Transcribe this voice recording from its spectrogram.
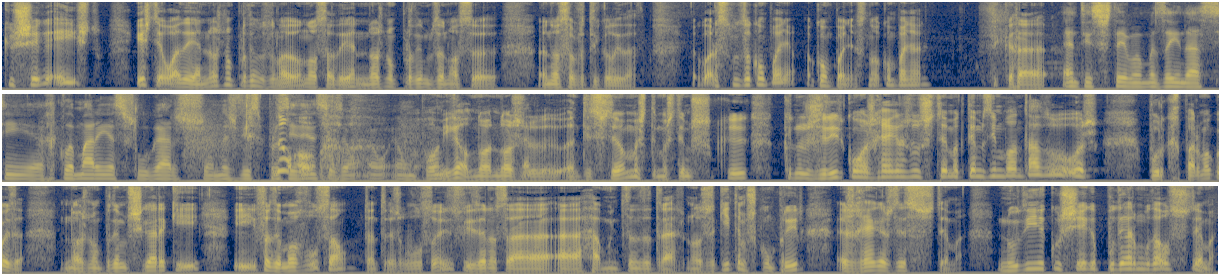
que o Chega é isto. Este é o ADN. Nós não perdemos o nosso ADN, nós não perdemos a nossa, a nossa verticalidade. Agora, se nos acompanham, acompanha. Se não acompanharem, ficará. Antissistema, mas ainda assim reclamarem esses lugares nas vice-presidências é, um, é um ponto. Miguel, nós, é. antissistema, mas, mas temos que, que nos gerir com as regras do sistema que temos implantado hoje. Porque repara uma coisa, nós não podemos chegar aqui e fazer uma revolução. Portanto, as revoluções fizeram-se há, há, há, muitos anos atrás. Nós aqui temos que cumprir as regras desse sistema. No dia que o Chega puder mudar o sistema,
